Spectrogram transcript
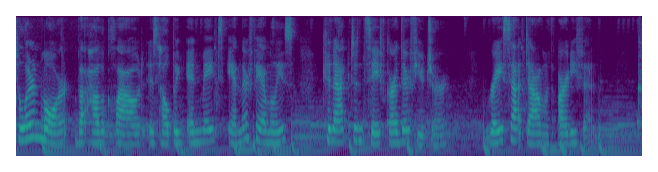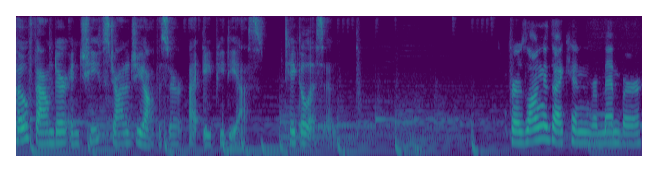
To learn more about how the cloud is helping inmates and their families connect and safeguard their future, Ray sat down with Artie Finn, co founder and chief strategy officer at APDS. Take a listen. For as long as I can remember,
